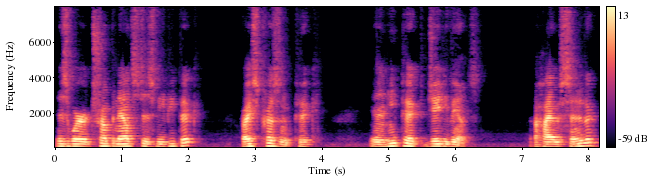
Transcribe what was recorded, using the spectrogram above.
is where Trump announced his VP pick, Vice President pick, and he picked J.D. Vance, Ohio Senator,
